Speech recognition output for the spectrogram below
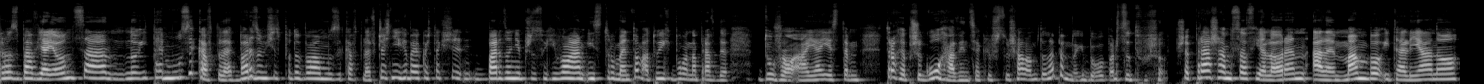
rozbawiająca. No i ta muzyka w tle. Bardzo mi się spodobała muzyka w tle. Wcześniej chyba jakoś tak się bardzo nie przysłuchiwałam instrumentom, a tu ich było naprawdę dużo, a ja jestem trochę przygłucha, więc jak już słyszałam, to na pewno ich było bardzo dużo. Przepraszam Sofię Loren, ale Mambo Italiano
